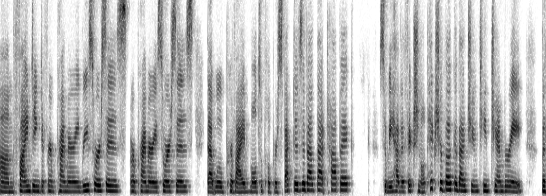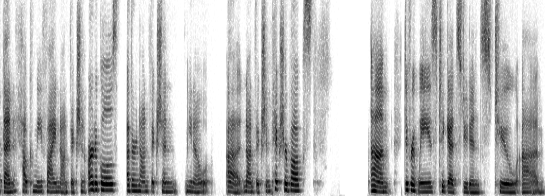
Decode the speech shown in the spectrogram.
um, finding different primary resources or primary sources that will provide multiple perspectives about that topic. So we have a fictional picture book about Juneteenth Jamboree, but then how can we find nonfiction articles, other nonfiction, you know, uh, nonfiction picture books, um, different ways to get students to um,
